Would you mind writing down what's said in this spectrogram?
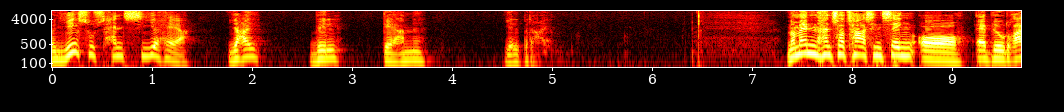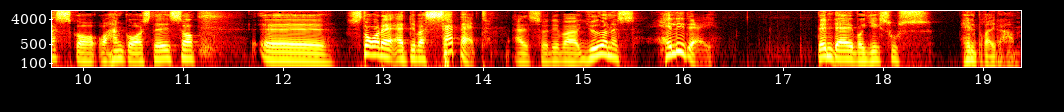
Men Jesus, han siger her, jeg vil gerne hjælpe dig. Når manden han så tager sin seng og er blevet rask, og, og han går afsted, så øh, står der, at det var sabbat, altså det var jødernes helligdag, den dag, hvor Jesus helbredte ham.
